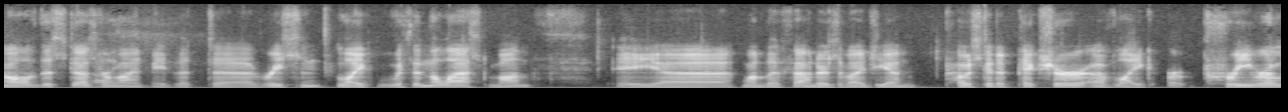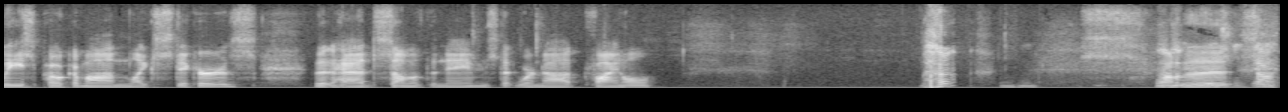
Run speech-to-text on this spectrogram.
All of this does Oh. remind me that uh, recent, like within the last month, a uh, one of the founders of IGN posted a picture of like er- pre-release Pokemon like stickers that had some of the names that were not final. From One of the the some,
